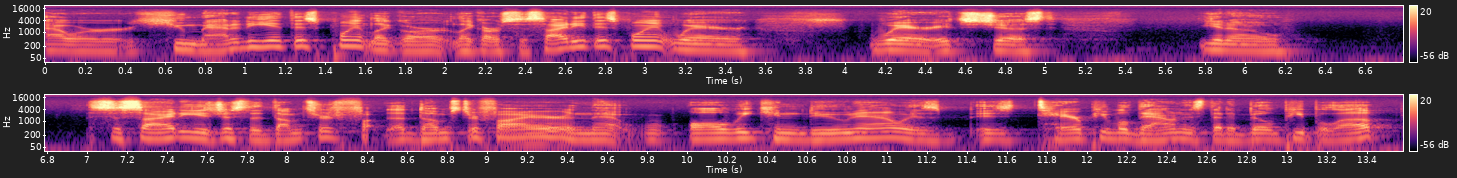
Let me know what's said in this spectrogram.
our humanity at this point, like our like our society at this point, where where it's just, you know, society is just a dumpster a dumpster fire, and that all we can do now is is tear people down instead of build people up.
